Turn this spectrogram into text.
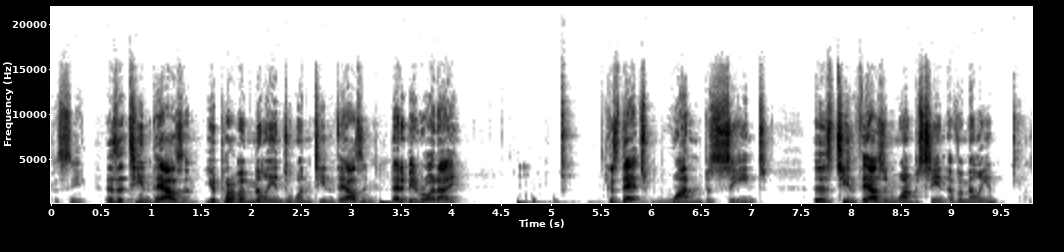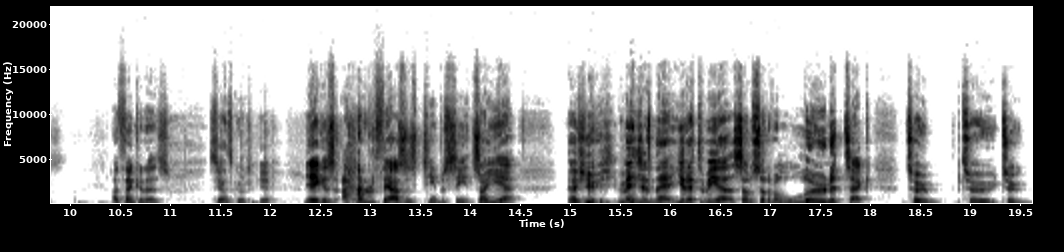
percent? Is it ten thousand? You'd put up a million to win ten thousand. That'd be right, eh? Because that's one percent. Is ten thousand one percent of a million? I think it is. Sounds good. Yeah. Yeah, because a hundred thousand is ten percent. So yeah, if you imagine that, you'd have to be a, some sort of a lunatic to to to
